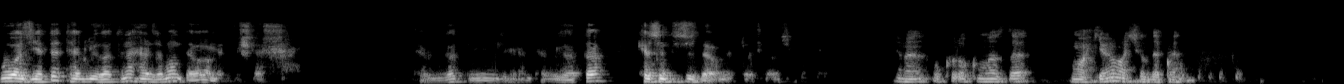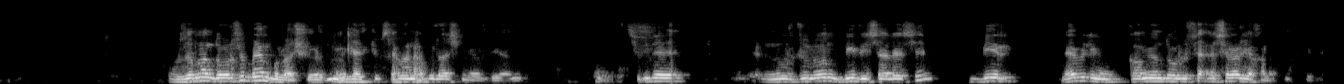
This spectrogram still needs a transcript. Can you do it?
Bu vaziyette tebliğatına her zaman devam etmişler. Tebliğat mühimdir yani. Tebliğatta kesintisiz devam etmek lazım. Hemen okur okumaz da mahkeme mi açıldı efendim? O zaman doğrusu ben bulaşıyordum. Millet kimse bana bulaşmıyordu yani. Şimdi Nurculuğun bir risalesi bir ne bileyim kamyon dolusu esrar yakalatmak gibi.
